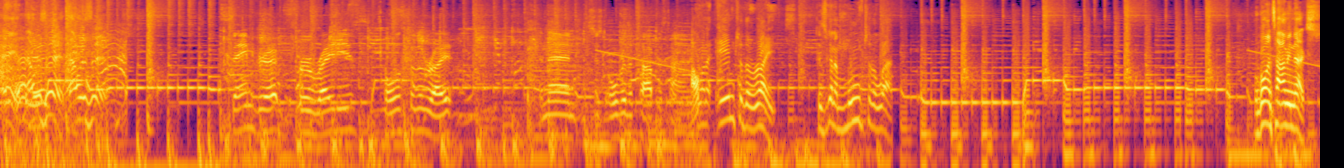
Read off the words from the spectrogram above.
Hey, that was it. That was it. Same grip for righties, holes to the right, and then it's just over the top this time. I want to aim to the right. He's gonna move to the left. We're going Tommy next.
